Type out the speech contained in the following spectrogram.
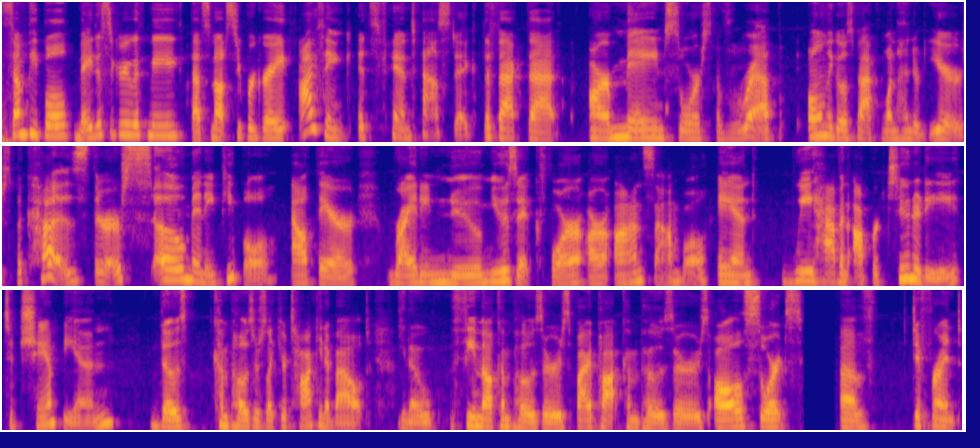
some people may disagree with me. That's not super great. I think it's fantastic. The fact that our main source of rep only goes back 100 years because there are so many people out there writing new music for our ensemble. And we have an opportunity to champion those composers like you're talking about, you know, female composers, BIPOC composers, all sorts of different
